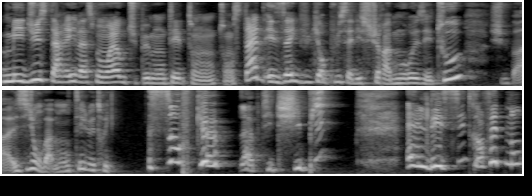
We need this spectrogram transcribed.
Méduse t'arrive à ce moment-là où tu peux monter ton, ton stade, et Zeg, vu qu'en plus elle est suramoureuse et tout, je suis bah, vas-y, on va monter le truc. Sauf que, la petite Chippy, elle décide qu'en fait, non.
